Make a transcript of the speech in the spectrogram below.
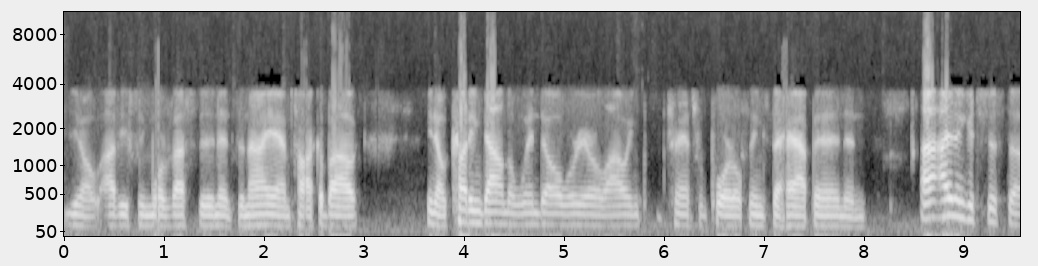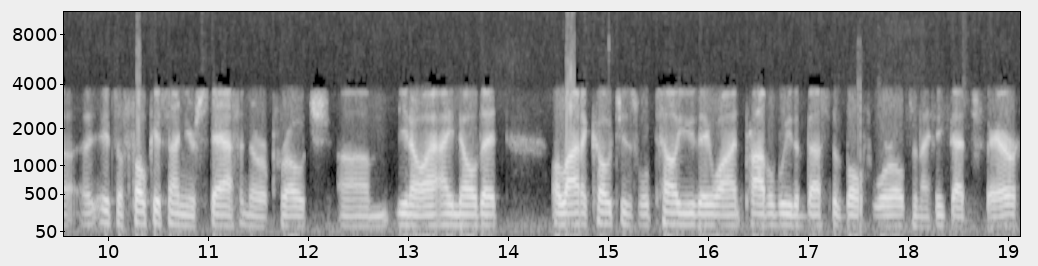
you know, obviously more vested in it than I am, talk about, you know, cutting down the window where you're allowing transfer portal things to happen, and I, I think it's just a it's a focus on your staff and their approach. Um, you know, I, I know that a lot of coaches will tell you they want probably the best of both worlds, and I think that's fair.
